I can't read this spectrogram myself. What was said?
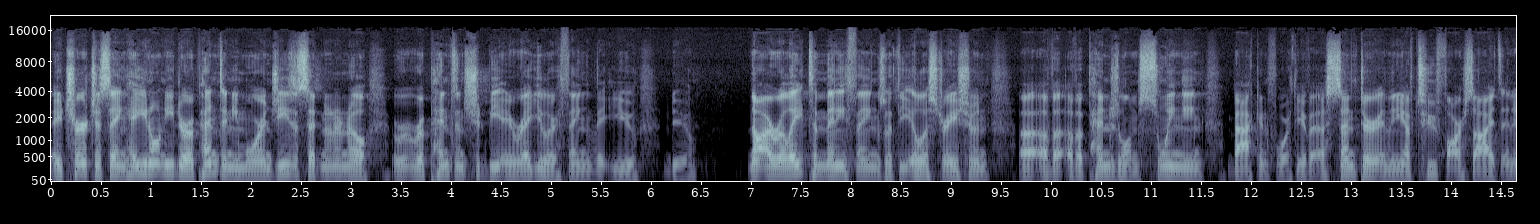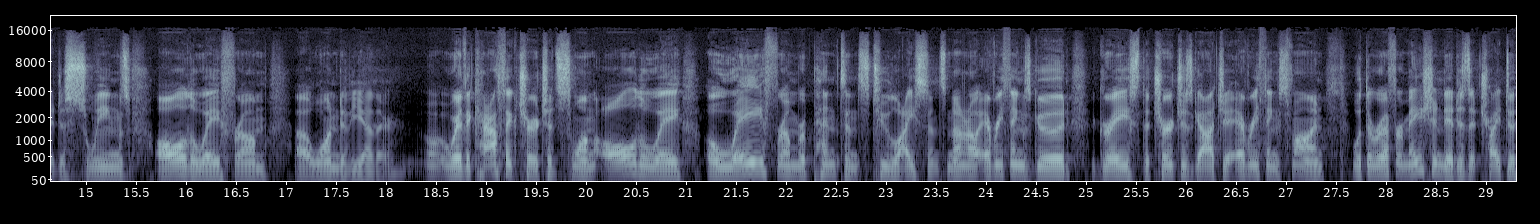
a church is saying, hey, you don't need to repent anymore. And Jesus said, no, no, no. repentance should be a regular thing that you do. Now, I relate to many things with the illustration uh, of, a, of, a, pendulum swinging back and forth. You have a center, and then you have two far sides, and it just swings all the way from uh, one to the other where the Catholic Church had swung all the way away from repentance to license. No, no, no, everything's good, grace, the church has got you, everything's fine. What the Reformation did is it tried to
